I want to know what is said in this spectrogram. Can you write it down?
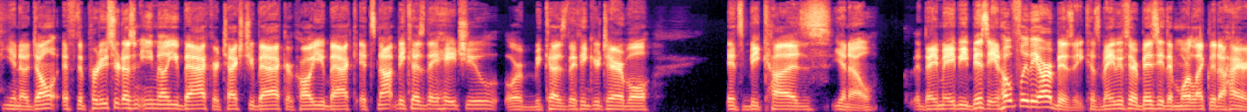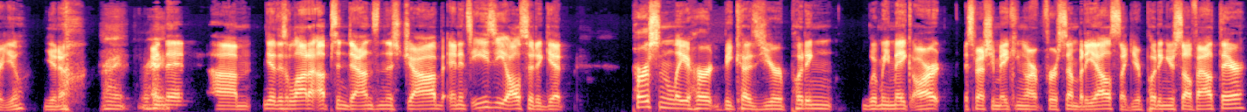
you know don't if the producer doesn't email you back or text you back or call you back it's not because they hate you or because they think you're terrible. It's because you know they may be busy and hopefully they are busy because maybe if they're busy they're more likely to hire you you know? Right right. and then um yeah there's a lot of ups and downs in this job and it's easy also to get personally hurt because you're putting when we make art especially making art for somebody else like you're putting yourself out there.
